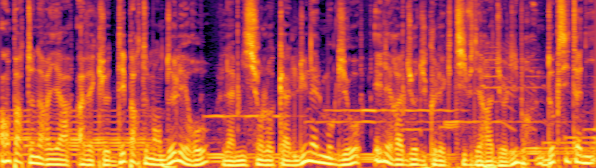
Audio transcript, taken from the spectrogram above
en partenariat avec le département de l'Hérault, la mission locale Lunel Moggio et les radios du collectif des radios libres d'Occitanie.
